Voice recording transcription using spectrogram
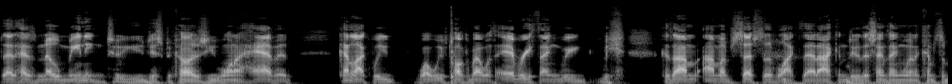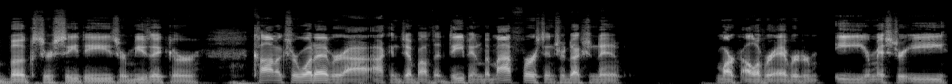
that has no meaning to you just because you want to have it. Kind of like we, what we've talked about with everything we, we, cause I'm, I'm obsessive like that. I can do the same thing when it comes to books or CDs or music or comics or whatever. I, I can jump off the deep end, but my first introduction to Mark Oliver Everett or E or Mr. E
